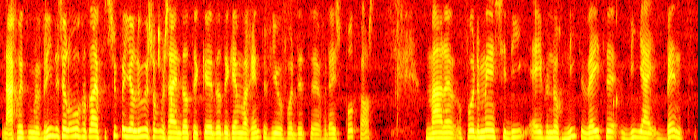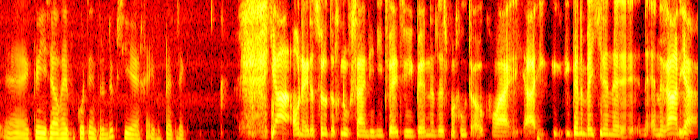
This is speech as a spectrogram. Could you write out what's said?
nou goed, mijn vrienden zullen ongetwijfeld super jaloers op me zijn dat ik, dat ik hem mag interviewen voor, dit, voor deze podcast. Maar uh, voor de mensen die even nog niet weten wie jij bent, uh, kun je zelf even een korte introductie uh, geven, Patrick? Ja, oh nee, dat zullen er genoeg zijn die niet weten wie ik ben. Dat is maar goed ook. Maar ja, ik, ik ben een beetje een, een, een radio, ja,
